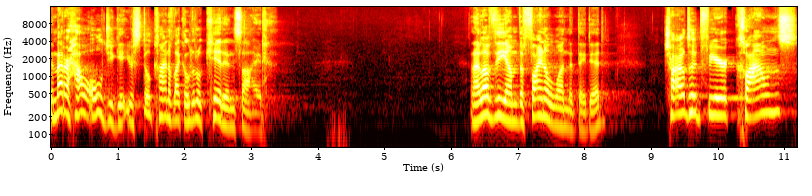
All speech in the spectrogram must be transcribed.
no matter how old you get you're still kind of like a little kid inside and i love the, um, the final one that they did childhood fear clowns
